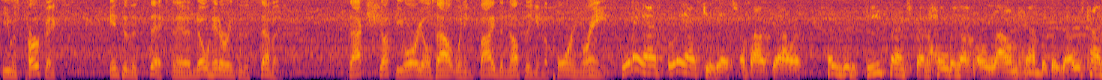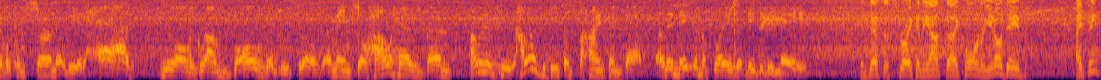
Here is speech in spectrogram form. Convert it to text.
He was perfect into the sixth and had a no-hitter into the seventh. Sox shut the Orioles out, winning five to nothing in the pouring rain. Let me ask. Let me ask you this about Dallas. has the defense been holding up around him? Because that was kind of a concern that we had had with all the ground balls that he throws. I mean, so how has been how has he, how has the defense behind him been? Are they making the plays that need to be made? Is that's a strike in the outside corner. You know, Dave, I think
